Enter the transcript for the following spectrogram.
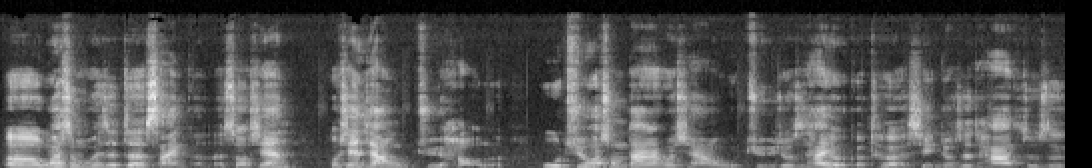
呃，为什么会是这三个呢？首先，我先讲五 G 好了。五 G 为什么大家会想要五 G？就是它有一个特性，就是它就是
